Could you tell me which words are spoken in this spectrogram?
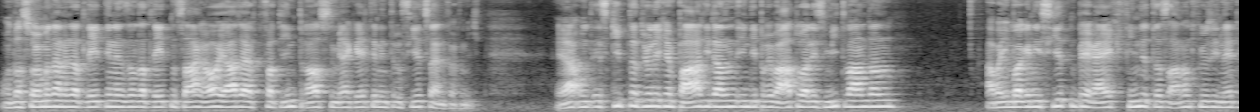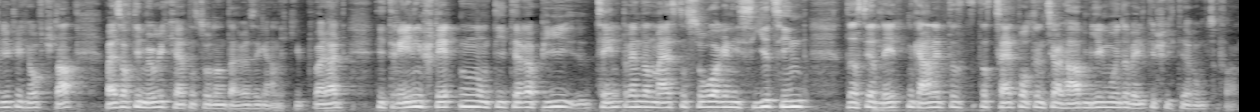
Und was soll man dann den Athletinnen und Athleten sagen? Oh ja, der verdient draußen mehr Geld, den interessiert es einfach nicht. Ja, und es gibt natürlich ein paar, die dann in die Privatordis mitwandern, aber im organisierten Bereich findet das an und für sich nicht wirklich oft statt, weil es auch die Möglichkeiten so dann teilweise gar nicht gibt. Weil halt die Trainingsstätten und die Therapiezentren dann meistens so organisiert sind, dass die Athleten gar nicht das, das Zeitpotenzial haben, irgendwo in der Weltgeschichte herumzufahren.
